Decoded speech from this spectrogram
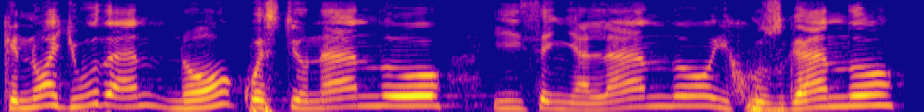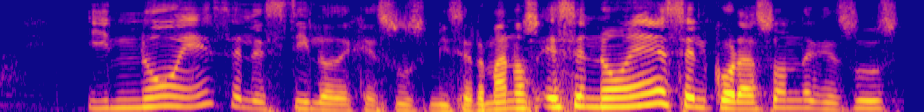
que no ayudan, ¿no? Cuestionando y señalando y juzgando. Y no es el estilo de Jesús, mis hermanos. Ese no es el corazón de Jesús.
